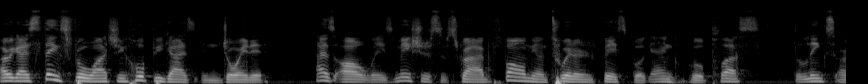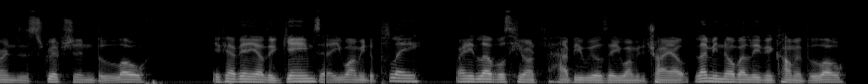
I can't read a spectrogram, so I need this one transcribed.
Alright, guys. Thanks for watching. Hope you guys enjoyed it. As always, make sure to subscribe. Follow me on Twitter, Facebook, and Google+. The links are in the description below. If you have any other games that you want me to play, or any levels here on Happy Wheels that you want me to try out, let me know by leaving a comment below.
